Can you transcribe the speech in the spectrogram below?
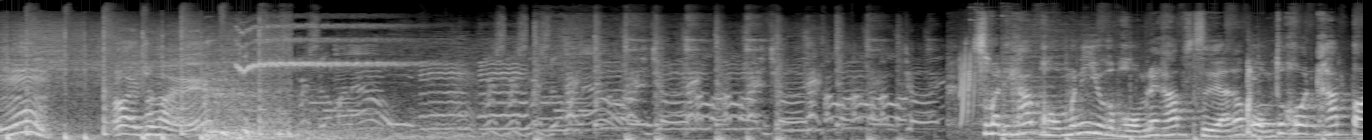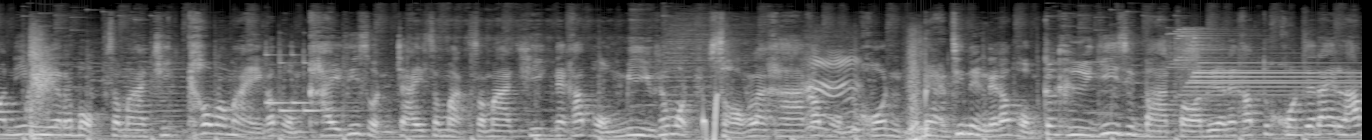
อืมอร่อยเฉย สวัสดีครับผมวันนี้อยู่กับผมนะครับเสือครับผมทุกคนครับ ตอนนี้มีระบบสมาชิกเข้ามาใหม่ครับผมใครที่สนใจสมัครสมาชิกนะครับผมมีอยู่ทั้งหมด 2 ราคาครับผมทุกคนแบบที่1นะครับผมก็คือ 20 บาทต่อเดือนนะครับทุกคนจะได้รับ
